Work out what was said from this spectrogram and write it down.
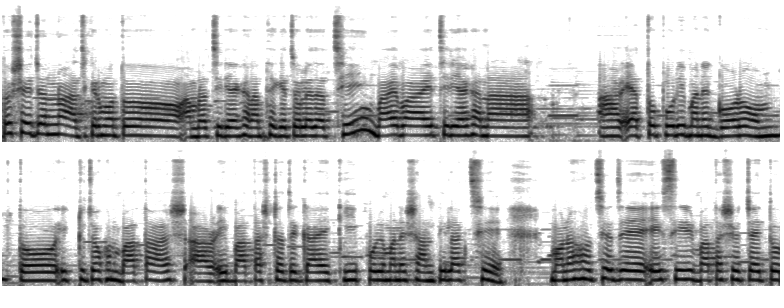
তো সেই জন্য আজকের মতো আমরা চিড়িয়াখানা থেকে চলে যাচ্ছি। বাই বাই চিড়িয়াখানা। আর এত পরিমাণে গরম, তো একটু যখন বাতাস, আর এই বাতাসটা যে গায়ে কি পরিমাণে শান্তি লাগছে, মনে হচ্ছে যে এসির বাতাসের চাইতেও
